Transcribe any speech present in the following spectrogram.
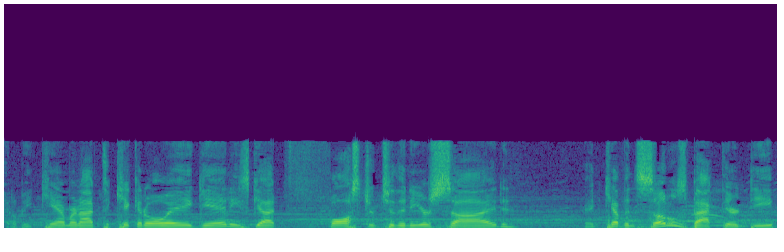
It'll be Cameron Ott to kick it away again. He's got Foster to the near side. And Kevin Suttles back there deep.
